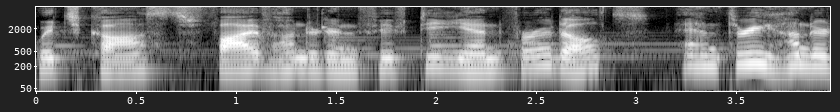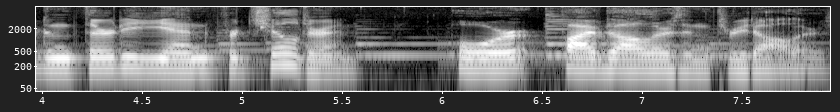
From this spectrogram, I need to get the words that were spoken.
which costs 550 yen for adults and 330 yen for children, or $5 and $3.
